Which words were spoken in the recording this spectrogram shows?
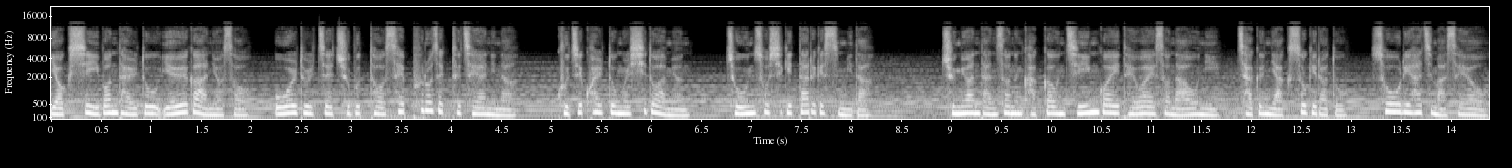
역시 이번 달도 예외가 아니어서 5월 둘째 주부터 새 프로젝트 제안이나 구직 활동을 시도하면 좋은 소식이 따르겠습니다. 중요한 단서는 가까운 지인과의 대화에서 나오니 작은 약속이라도 소홀히 하지 마세요.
